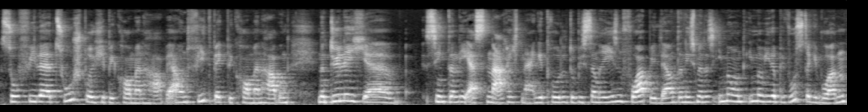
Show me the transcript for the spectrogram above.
so viele Zusprüche bekommen habe ja, und Feedback bekommen habe. Und natürlich äh, sind dann die ersten Nachrichten eingetrudelt, du bist ein Riesenvorbild. Ja, und dann ist mir das immer und immer wieder bewusster geworden.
